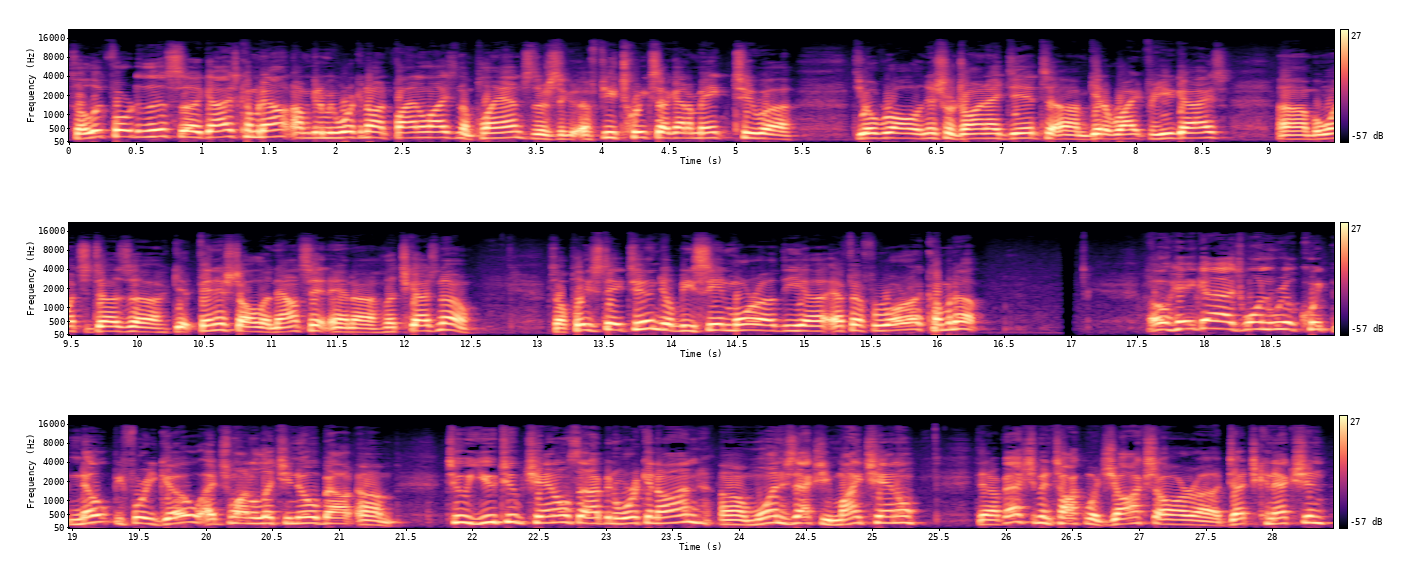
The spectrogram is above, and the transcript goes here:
So look forward to this, uh, guys, coming out. I'm going to be working on finalizing the plans. There's a, a few tweaks I got to make to uh, the overall initial drawing I did to um, get it right for you guys. Um, but once it does uh, get finished, I'll announce it and uh, let you guys know. So please stay tuned. You'll be seeing more of the uh, FF Aurora coming up. Oh, hey guys, one real quick note before you go. I just want to let you know about um, two YouTube channels that I've been working on. Um, one is actually my channel that I've actually been talking with Jacques, our uh, Dutch connection,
